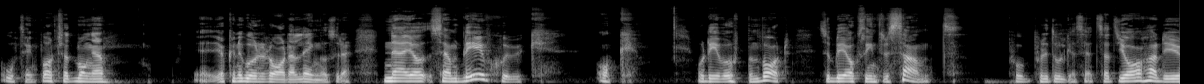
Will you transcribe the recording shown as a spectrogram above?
otänkbart. Så att många, eh, jag kunde gå under radarn länge och sådär. När jag sen blev sjuk, och, och det var uppenbart, så blev jag också intressant på, på lite olika sätt. Så att jag hade ju,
